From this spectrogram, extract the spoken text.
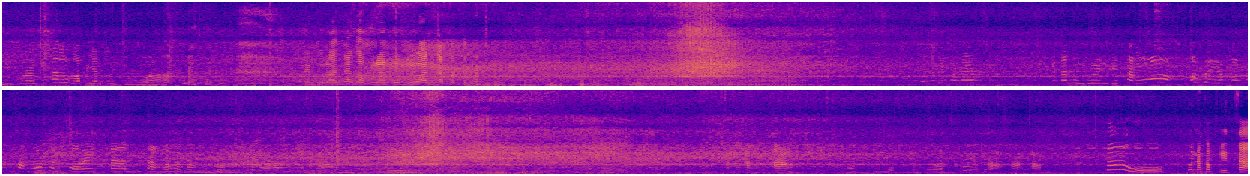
Liburan kita lu gak punya tujuan. liburannya nggak punya tujuan kata temanku kita nungguin di tangga, masa ya mau ke tangga dan sore kita di tangga sama belum kayak orang setan. hmm. Sama. Oh, iya, iya. Perasaan. tahu mau nangkep kita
